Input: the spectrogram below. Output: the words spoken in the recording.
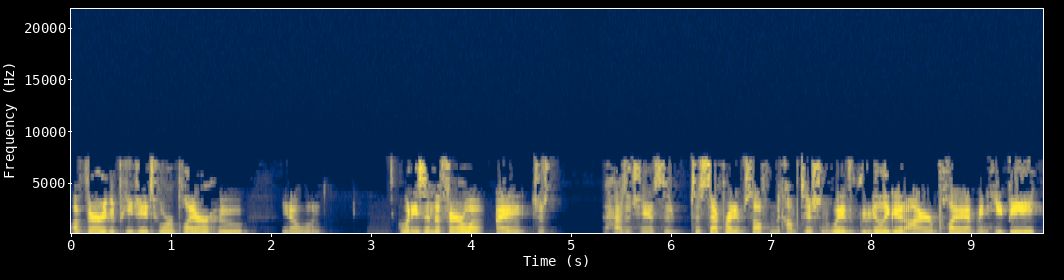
a very good PGA Tour player who, you know, when when he's in the fairway, just has a chance to to separate himself from the competition with really good iron play. I mean, he'd be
